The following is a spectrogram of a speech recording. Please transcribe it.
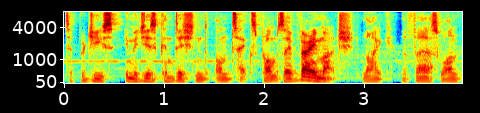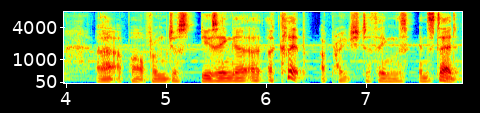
to produce images conditioned on text prompts. So very much like the first one, uh, apart from just using a, a clip approach to things instead.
